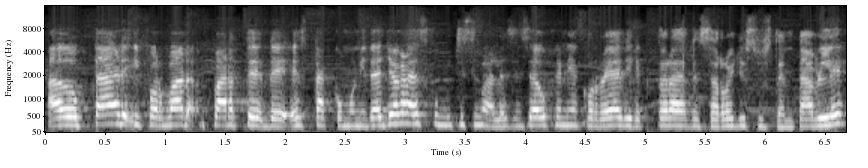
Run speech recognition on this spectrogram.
adoptar y formar parte de esta comunidad. Yo agradezco muchísimo a la licenciada Eugenia Correa, directora de Desarrollo Sustentable,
